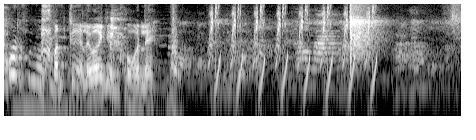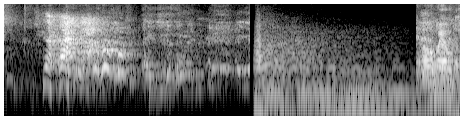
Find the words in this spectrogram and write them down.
โคตรโหดมันเกิดเลยว่ายังโหดเลย เขาไม่โอเค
